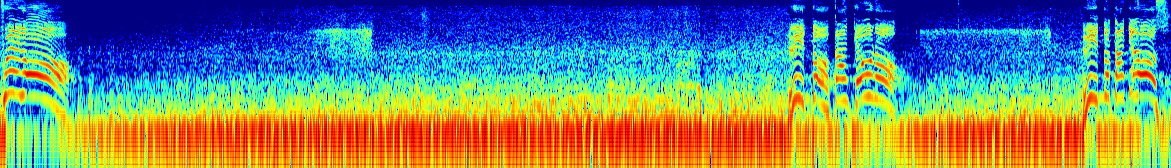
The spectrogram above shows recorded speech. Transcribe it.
¡Fuego! Listo, tanque 1. Listo, tanque 2.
